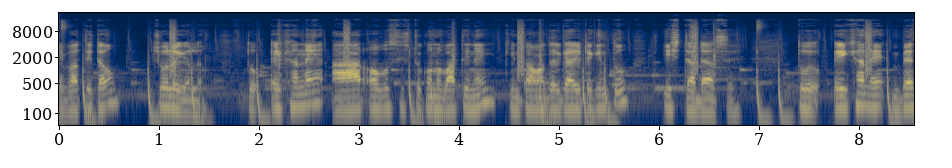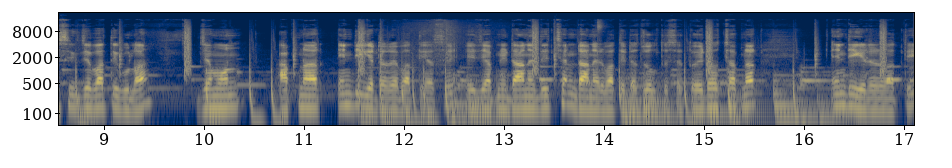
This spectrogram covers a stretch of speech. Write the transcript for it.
এই বাতিটাও চলে গেল। তো এখানে আর অবশিষ্ট কোনো বাতি নেই, কিন্তু আমাদের গাড়িটা কিন্তু স্টার্টে আছে। তো এইখানে বেসিক যে বাতিগুলা, যেমন আপনার ইন্ডিকেটরের বাতি আছে, এই যে আপনি ডানে দিচ্ছেন, ডানের বাতিটা জ্বলতেছে, তো এটা হচ্ছে আপনার ইন্ডিকেটর বাতি।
